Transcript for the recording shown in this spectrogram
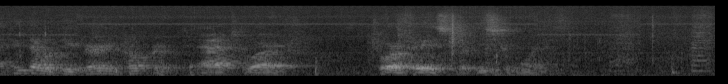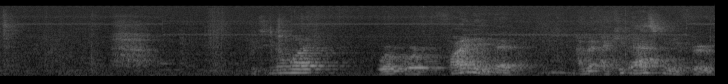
I think that would be very appropriate to add to our, to our base for Easter morning. But you know what? We're, we're finding that, I mean, I keep asking you for,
